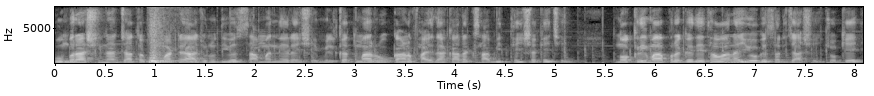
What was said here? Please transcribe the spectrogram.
કુંભ રાશિના જાતકો માટે આજનો દિવસ સામાન્ય રહેશે. મિલકતમાં રોકાણ ફાયદાકારક સાબિત થઈ શકે છે. નોકરીમાં પ્રગતિ થવાના યોગ સર્જાશે જોકે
